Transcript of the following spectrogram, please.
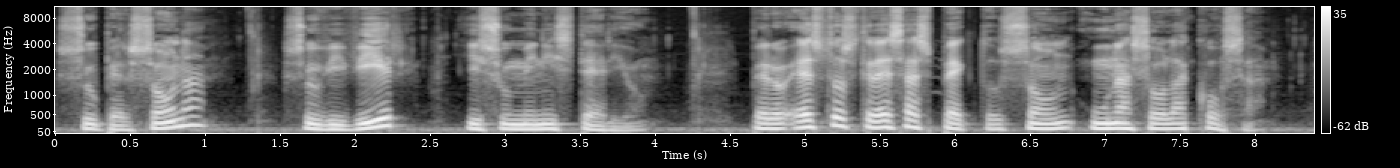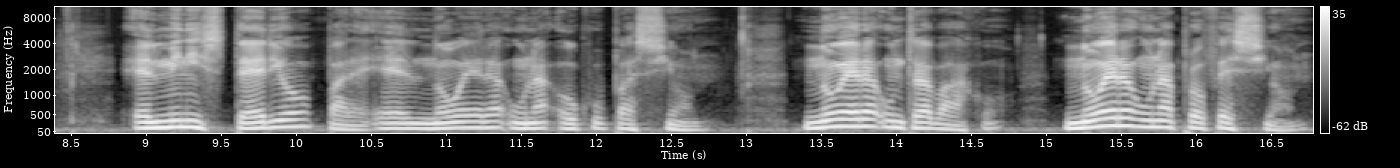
su persona, su vivir y su ministerio. Pero estos tres aspectos son una sola cosa. El ministerio para él no era una ocupación, no era un trabajo, no era una profesión,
